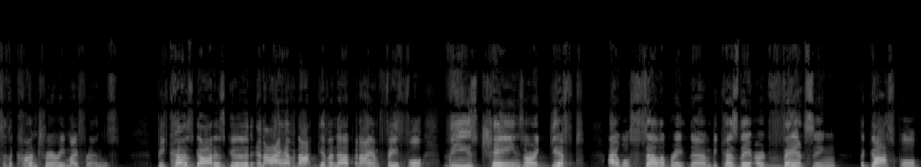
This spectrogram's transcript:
to the contrary, my friends because God is good and I have not given up and I am faithful, these chains are a gift. I will celebrate them because they are advancing the gospel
